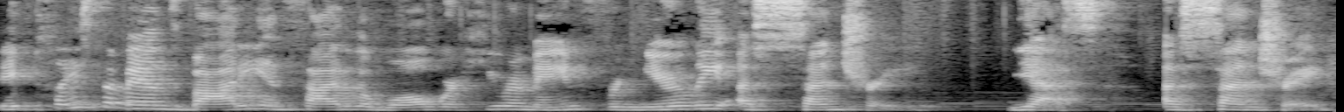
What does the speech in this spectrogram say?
they placed the man's body inside of the wall where he remained for nearly a century. Yes, a century.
